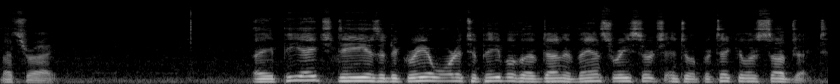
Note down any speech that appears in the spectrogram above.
That's right. A PhD is a degree awarded to people who have done advanced research into a particular subject.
